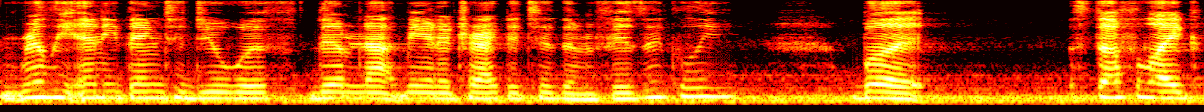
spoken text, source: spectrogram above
really anything to do with them not being attracted to them physically, but stuff like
